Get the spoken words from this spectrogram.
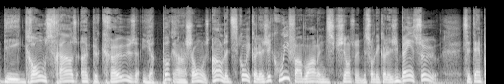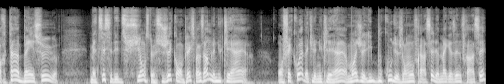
des grosses phrases un peu creuses, il n'y a pas grand-chose. Or, le discours écologique, oui, il faut avoir une discussion sur l'écologie, bien sûr. C'est important, bien sûr. Mais tu sais, c'est des discussions, c'est un sujet complexe. Par exemple, le nucléaire. On fait quoi avec le nucléaire? Moi, je lis beaucoup de journaux français, de magazines français,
